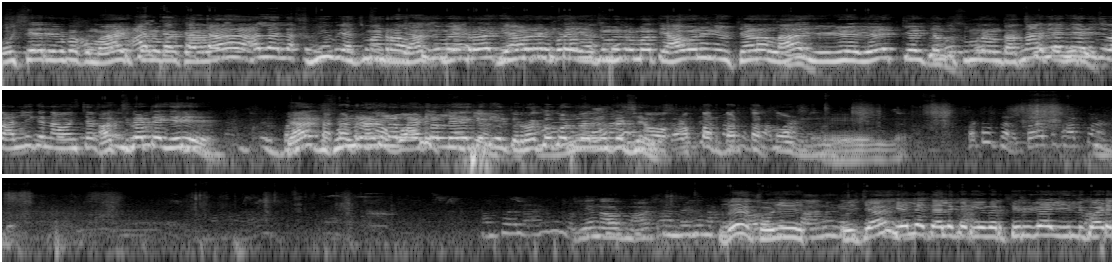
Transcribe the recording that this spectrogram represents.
ಹುಷಾರಿರ್ಬೇಕು ಮಾಡ್ಕೊಳ್ಬೇಕಲ್ಲ ಅಲ್ಲ? ಅಲ್ಲ ನೀವು ಯಜಮಾನ್ರ ಯಜಮಾನ್ರ? ಯಜಮಾನ್ರ ಯಜಮಾನ್ರ? ಮತ್ತೆ ಯಾವನು ನೀವು ಕೇಳಲ್ಲ. ಹೇಳಿದ್ ಕೇಳ್ಕೊಂಡು ಸುಮ್ಮನೆ ನಾವೇನ್ ಹೇಳಿದ್ವಿ? ಅಲ್ಲಿಗೆ ನಾವು ಒಂದ್ ಹತ್ತು ಗಂಟೆಗೆ ಇರಿ. ಯಾಕೆ ಸುಮ್ಮನೆ ರೊಕ್ಕ ಕೊಟ್ಟು ಬರ್ತಾರೆ ನೋಡ್ರಿ ಏನ್ ಅವ್ರು ಮಾಡ್ಕೊಂಡ್ರೆ ಬೇಕು ಈ ಜಾಗ ಎಲ್ಲೇ ತಲೆ ಕಡೆಗೆ ಅಂದ್ರೆ ತಿರ್ಗಾ ಇಲ್ಲಿ ಗಾಡಿ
